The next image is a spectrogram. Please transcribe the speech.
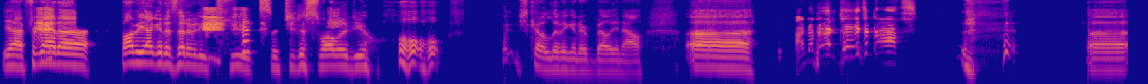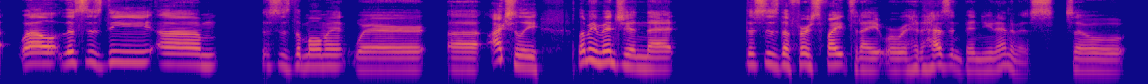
Yeah, I forgot. Uh, Baba Yaga doesn't have any teeth, so she just swallowed you whole. She's kind of living in her belly now. Uh, I'm a bad case of coughs. uh, well, this is the um, this is the moment where uh, actually, let me mention that this is the first fight tonight where it hasn't been unanimous. So,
